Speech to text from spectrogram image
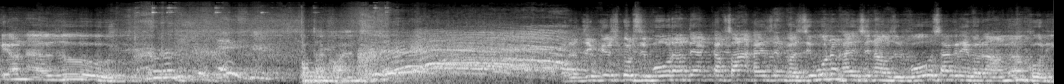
কেউ না হুজুর। কথা কয় জিজ্ঞেস করছি বউর হাতে এক কাপ চা খাইছেন? জীবনে খাইছে না হুজুর বউ চাকরি করে আমিও করি।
